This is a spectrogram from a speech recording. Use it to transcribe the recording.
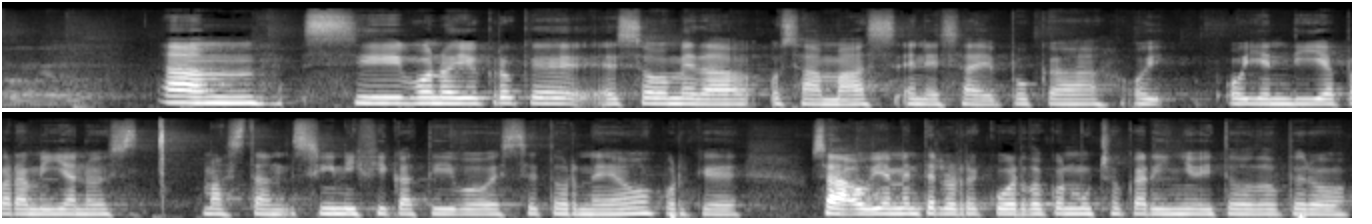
Roland Garros. Um, sí, bueno, yo creo que eso me da, o sea, más en esa época. Hoy, hoy en día para mí ya no es más tan significativo ese torneo, porque, o sea, obviamente lo recuerdo con mucho cariño y todo, pero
